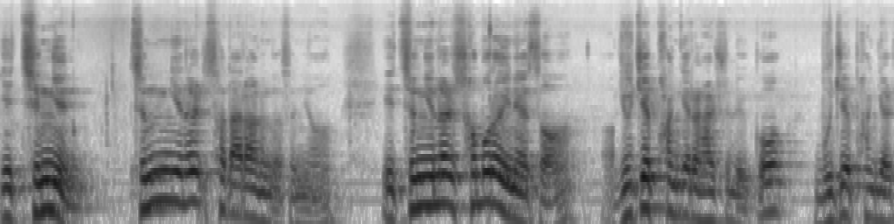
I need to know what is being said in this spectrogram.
이 증인, 증인을 서다라는 것은요. 이 증인을 섬으로 인해서 유죄 판결을 할 수도 있고 무죄 판결을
